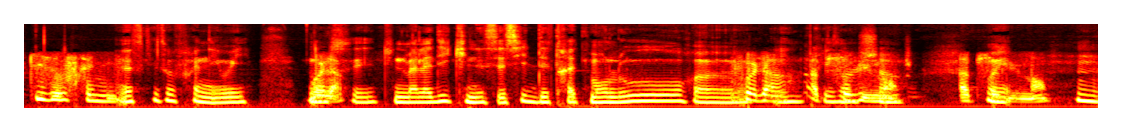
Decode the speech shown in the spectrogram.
schizophrénie. La schizophrénie, oui. voilà. C'est une maladie qui nécessite des traitements lourds. Euh, voilà, absolument. Absolument. Hmm.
